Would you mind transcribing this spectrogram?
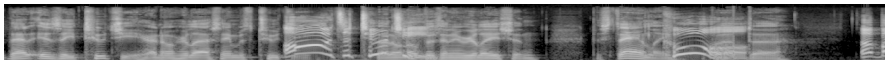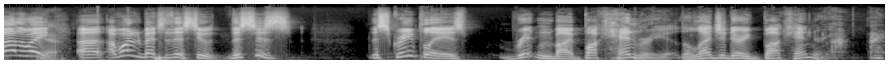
That is a Tucci. I know her last name is Tucci. Oh, it's a Tucci. I don't know if there's any relation to Stanley. Cool. But, uh, Oh, by the way, Yeah. uh, I wanted to mention this too. This is the screenplay is written by Buck Henry, the legendary Buck Henry. and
